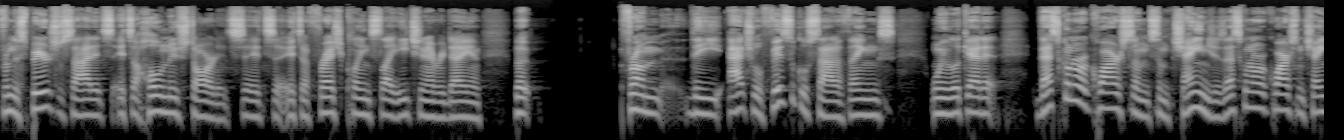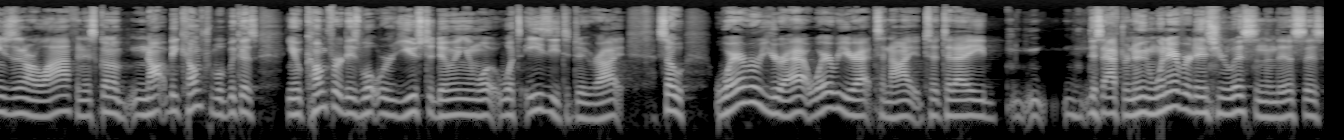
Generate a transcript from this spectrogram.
from the spiritual side, it's it's a whole new start. It's it's it's a fresh, clean slate each and every day. And but from the actual physical side of things, when we look at it, that's going to require some some changes. That's going to require some changes in our life, and it's going to not be comfortable because you know comfort is what we're used to doing and what what's easy to do, right? So wherever you're at, wherever you're at tonight, to today, this afternoon, whenever it is you're listening to this, is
